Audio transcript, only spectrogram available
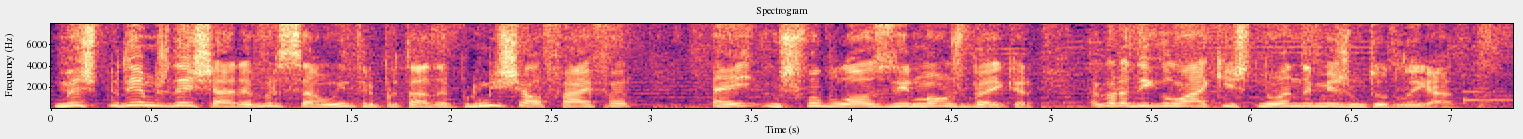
mas podemos deixar a versão interpretada por Michelle Pfeiffer em Os Fabulosos Irmãos Baker. Agora digam lá que isto não anda mesmo tudo ligado.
